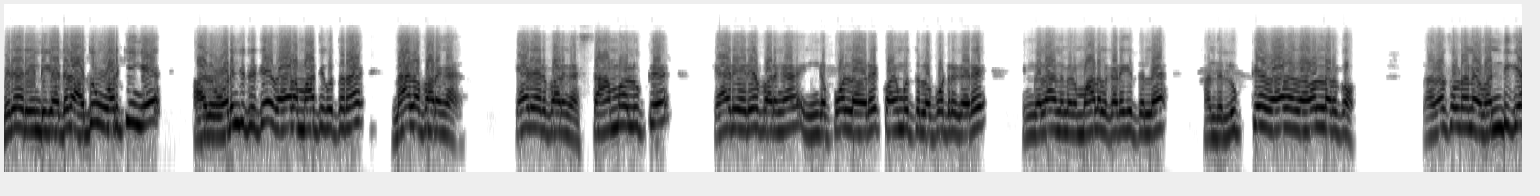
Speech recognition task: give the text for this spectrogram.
மிரர் இண்டிகேட்டர் அதுவும் ஒர்க்கிங்கு அது உடஞ்சிட்டு இருக்கு வேற மாத்தி குத்துறேன். மேல பாருங்க. கேரியர் பாருங்க. செம லுக்கு கேரியரே பாருங்க. இங்க போடல அவரு. கோயம்புத்தூர்ல போட்டிருக்காரு. இங்கெல்லாம் அந்த மாதிரி மாடல் கிடைக்கிறது இல்ல. அந்த லுக்கே வேற லெவல்ல இருக்கும். நான் தான் சொல்றேன் வண்டிக்கே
